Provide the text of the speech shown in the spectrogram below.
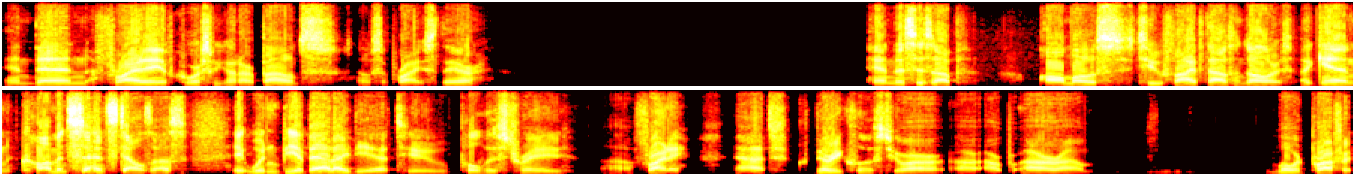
And then Friday, of course, we got our bounce. No surprise there. And this is up almost to $5,000. Again, common sense tells us it wouldn't be a bad idea to pull this trade uh, Friday at very close to our, our, our, our um, lowered profit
